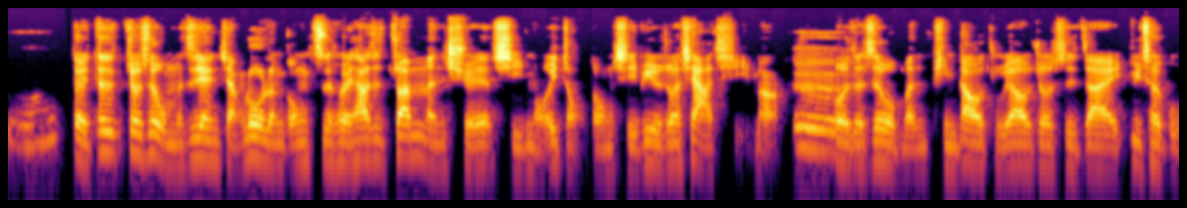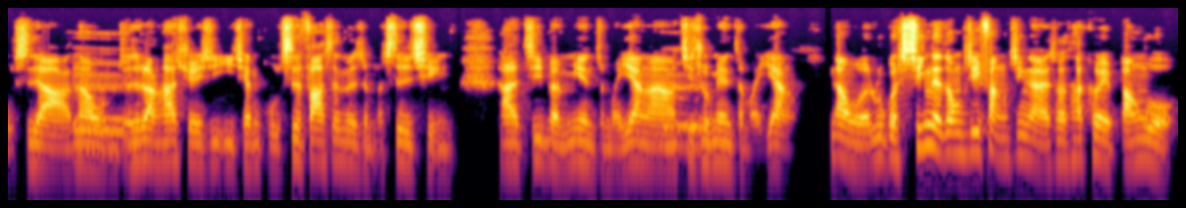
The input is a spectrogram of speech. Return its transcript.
嗯对，这就是我们之前讲弱人工智慧，它是专门学习某一种东西，比如说下棋嘛，嗯，或者是我们频道主要就是在预测股市啊，那我们就是嗯让它学习以前股市发生了什么事情啊，基本面怎么样啊，技术嗯面怎么样。那我如果新的东西放进来的时候，它可以帮我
